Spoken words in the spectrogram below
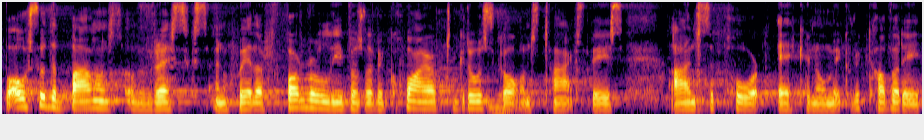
but also the balance of risks and whether further levers are required to grow Scotland's tax base and support economic recovery.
